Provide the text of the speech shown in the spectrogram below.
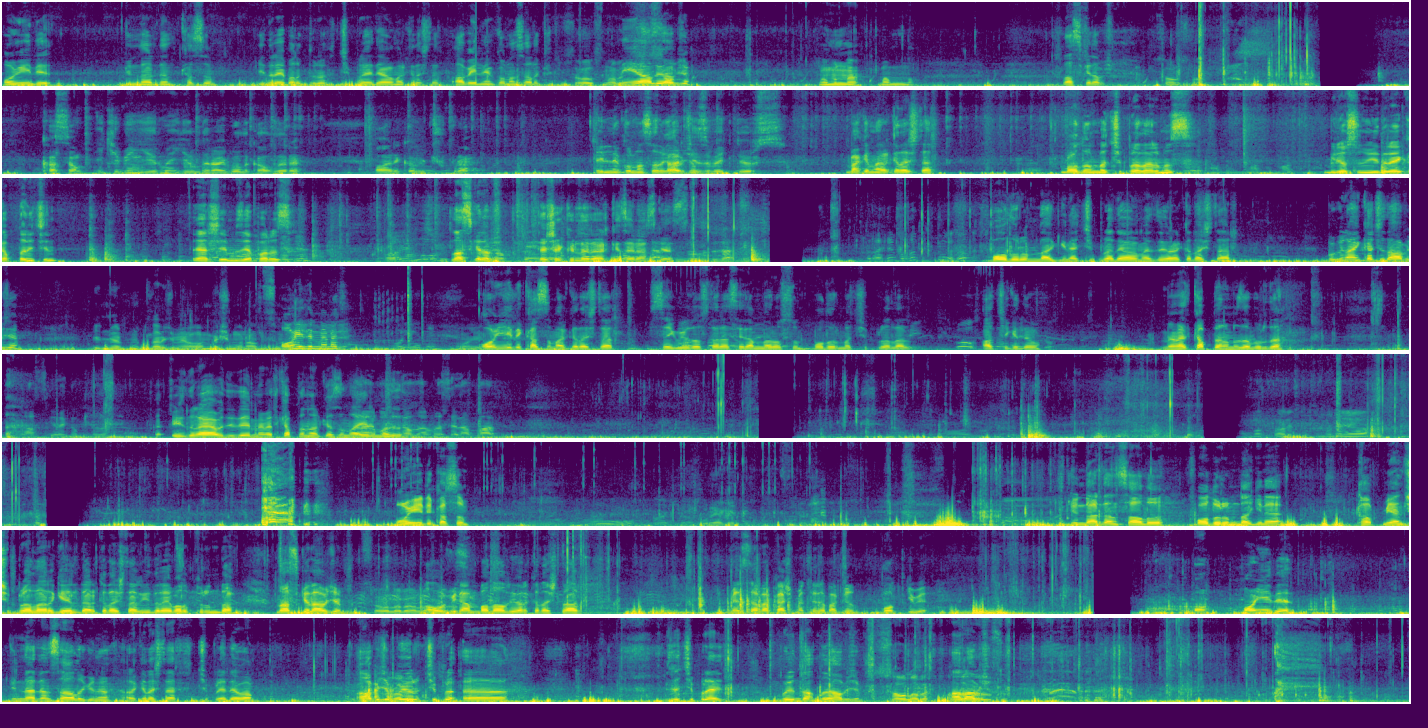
17 günlerden Kasım İdraya balık turu Çıpra'ya devam arkadaşlar. Abi eline koluna sağlık. Sağ olasın abi. Neyi alıyor abicim? Mamunla. Mamun mu? Rastgele abicim. Sağ olasın abi. Kasım 2020 Yıldıray Balık Avları. Harika bir çupra. Eline koluna sağlık abicim. Herkesi bekliyoruz. Bakın arkadaşlar. Bodrum'da çıpralarımız. Biliyorsunuz İdraya kaptan için her şeyimizi yaparız. Rastgele abicim. Teşekkürler herkese rast gelsin. Bodrum'da yine çıpra devam ediyor arkadaşlar. Bugün ayın kaçı da abicim? Bilmiyorum Mutlu abicim ya 15'im 16'sı mı? 17 mi Mehmet. 17. 17 Kasım arkadaşlar. Sevgili dostlara selamlar olsun. Bodrum'da çıpralar. At çeke devam. Mehmet kaptanımız da burada. İzdiray abi dedi Mehmet kaptanın arkasından ayrılmadı. Balıklarına selamlar. Allah kahretsin bu ne ya? 17 Kasım. Günlerden sağlığı. Bodrum'da yine kapmayan çıpralar geldi arkadaşlar. İdray balık turunda. Rastgele avcım. Sağ ol abi Avı bilen balı alıyor arkadaşlar. Mesafe kaç metre bakın. Bot gibi. O- 17 günlerden sağlı günü arkadaşlar. Çıpraya devam. Abicim buyurun çıpra. eee, bize çıpra buyurun tatlı abicim. Sağ ol abi. Al Allah abi. razı olsun.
